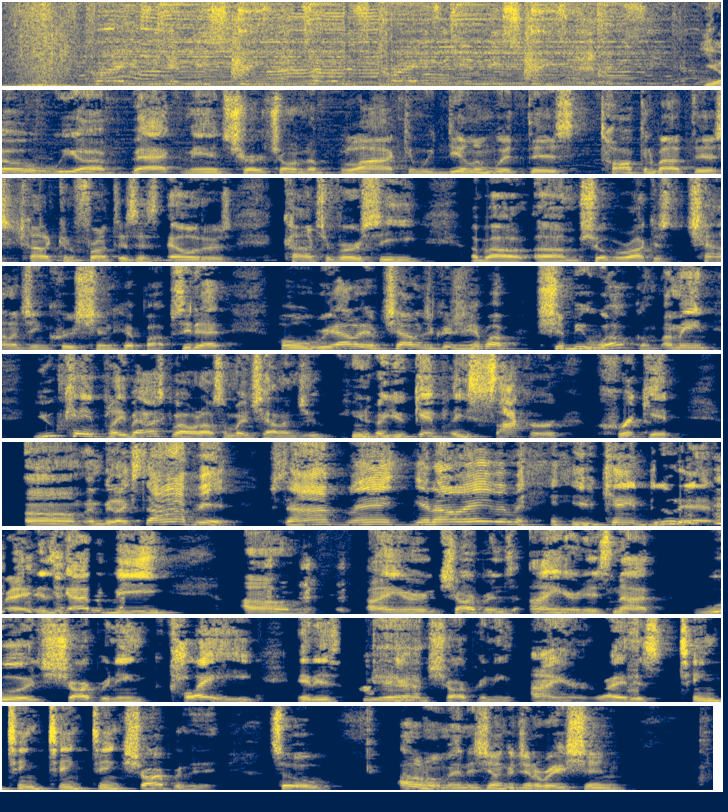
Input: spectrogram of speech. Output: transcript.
Crazy in these streets. Tell them it's crazy in these streets. Yo, we are back, man. Church on the block, and we're dealing with this, talking about this, trying to confront this as elders. Controversy about um, Sho Baraka's challenging Christian hip hop. See that whole reality of challenging Christian hip hop should be welcome. I mean, you can't play basketball without somebody challenge you. You know, you can't play soccer, cricket, um, and be like, "Stop it, stop playing." You know, hey, you can't do that, right? It's got to be um, iron sharpens iron. It's not wood sharpening clay. It is yeah. iron sharpening iron, right? It's ting, ting, ting, ting sharpening it. So I don't know, man. This younger generation,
